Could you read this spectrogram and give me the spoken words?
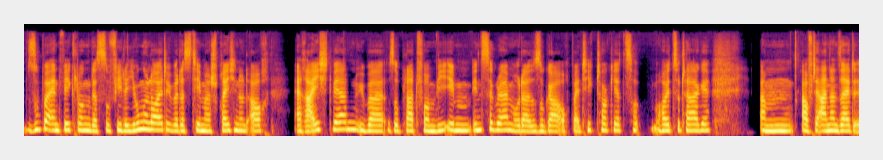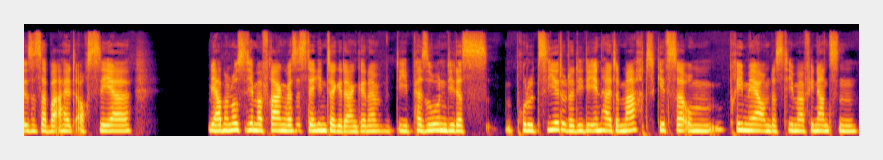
super Entwicklung, dass so viele junge Leute über das Thema sprechen und auch erreicht werden über so Plattformen wie eben Instagram oder sogar auch bei TikTok jetzt heutzutage. Ähm, auf der anderen Seite ist es aber halt auch sehr, ja, man muss sich immer fragen, was ist der Hintergedanke? Ne? Die Person, die das produziert oder die die Inhalte macht, geht es da um primär um das Thema Finanzen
